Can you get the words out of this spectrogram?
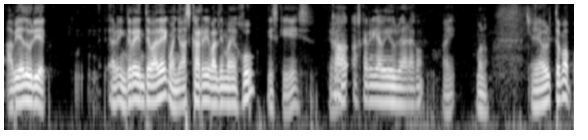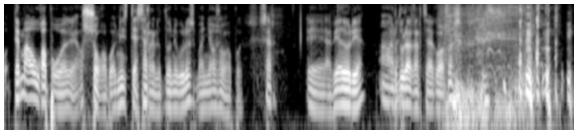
abiaduriek ingrediente badek, baino azkarri baldin bain ju, gizki geiz. Ka, azkarri gabe durarako. Bai, bueno. Eh, hor, tema, tema hau gapo, eh, oso gapo, nizte zerreletu ni buruz, baina oso gapo. Zer? Eh, abiaduria, Ah, ardura hartzeako orduan.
